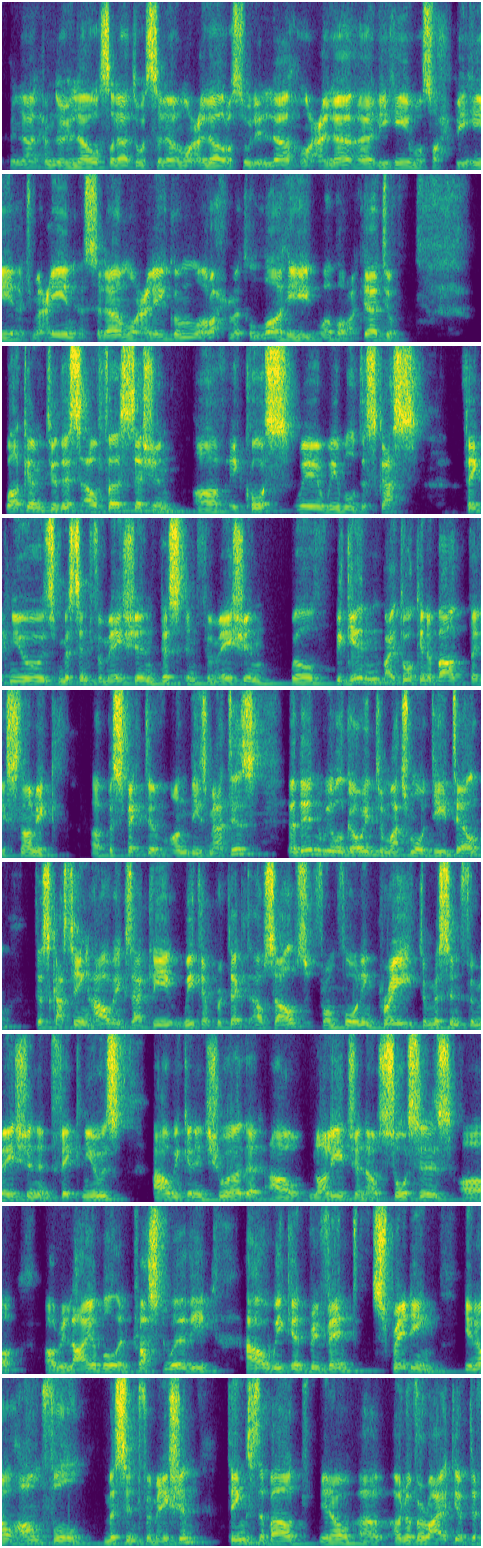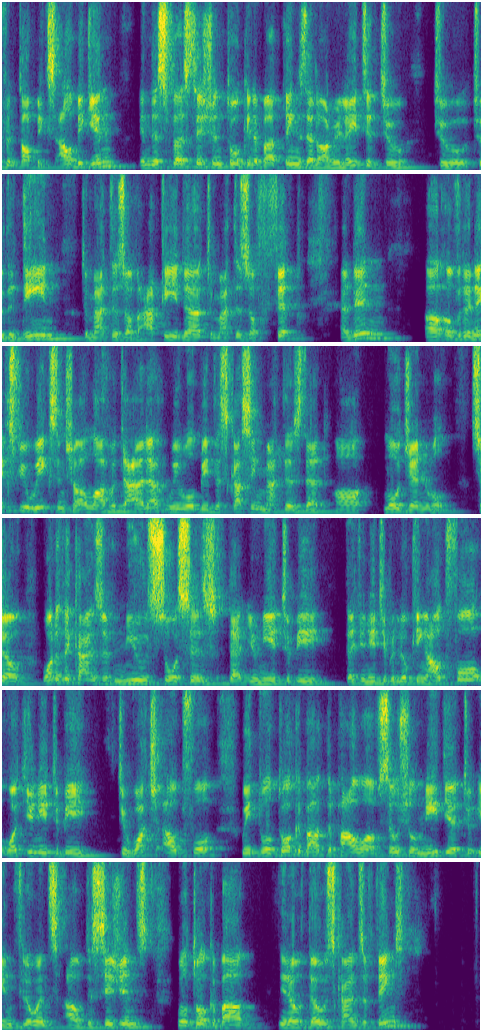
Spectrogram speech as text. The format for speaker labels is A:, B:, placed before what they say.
A: بسم الله الحمد لله والصلاة والسلام على رسول الله وعلى آله وصحبه أجمعين السلام عليكم ورحمة الله وبركاته Welcome to this, our first session of a course where we will discuss fake news, misinformation, disinformation. We'll begin by talking about the Islamic uh, perspective on these matters, and then we will go into much more detail discussing how exactly we can protect ourselves from falling prey to misinformation and fake news, how we can ensure that our knowledge and our sources are, are reliable and trustworthy, how we can prevent spreading, you know, harmful misinformation, things about, you know, uh, on a variety of different topics. I'll begin in this first session talking about things that are related to, to, to the deen, to matters of aqidah, to matters of fiqh. And then uh, over the next few weeks, inshallah ta'ala, we will be discussing matters that are more general. So, what are the kinds of news sources that you need to be that you need to be looking out for? What you need to be to watch out for? We will talk about the power of social media to influence our decisions. We'll talk about you know those kinds of things,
